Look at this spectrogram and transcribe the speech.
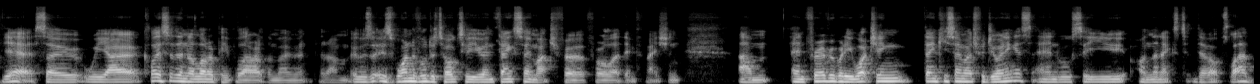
yeah, so we are closer than a lot of people are at the moment. But um, it was it's wonderful to talk to you, and thanks so much for for all that information. Um, and for everybody watching, thank you so much for joining us, and we'll see you on the next DevOps Lab.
